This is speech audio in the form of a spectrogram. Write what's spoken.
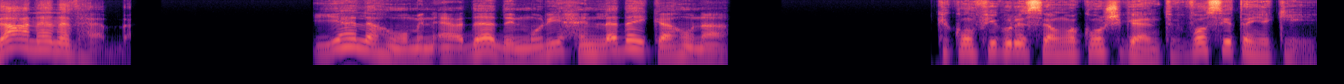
دعنا نذهب. يا له من إعداد مريح لديك هنا. Que configuração aconchegante você tem aqui.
